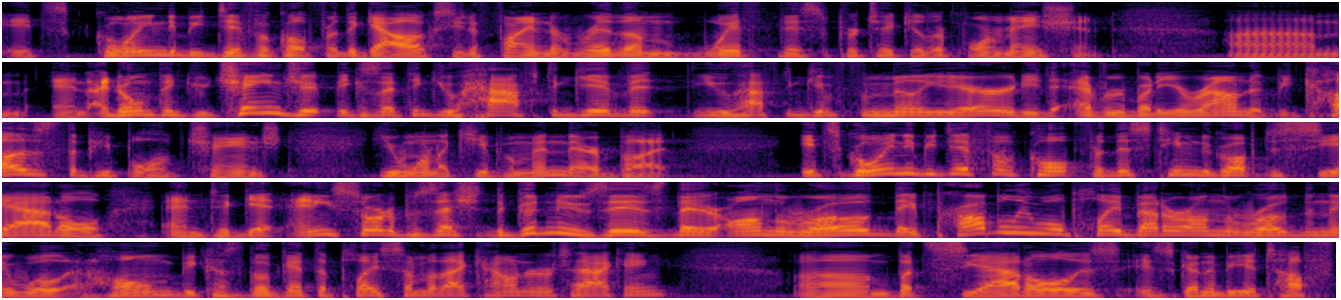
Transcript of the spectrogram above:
It's going to be difficult for the Galaxy to find a rhythm with this particular formation, um, and I don't think you change it because I think you have to give it. You have to give familiarity to everybody around it because the people have changed. You want to keep them in there, but it's going to be difficult for this team to go up to Seattle and to get any sort of possession. The good news is they're on the road. They probably will play better on the road than they will at home because they'll get to play some of that counterattacking. Um, but Seattle is is going to be a tough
